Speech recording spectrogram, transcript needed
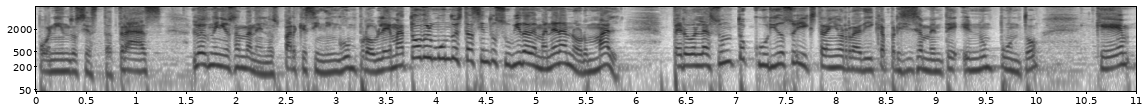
poniéndose hasta atrás, los niños andan en los parques sin ningún problema, todo el mundo está haciendo su vida de manera normal, pero el asunto curioso y extraño radica precisamente en un punto que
